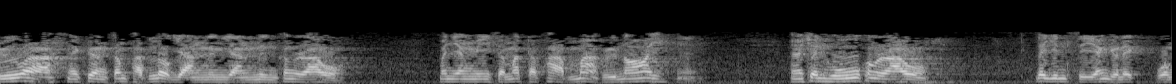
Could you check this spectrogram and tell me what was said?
หรือว่าในเครื่องสัมผัสโลกอย่างหนึ่งอย่างหนึ่งของเรา มันยังมีสมรรถภาพมากหรือน้อยเช่นหูของเรา ได้ยินเสียงอยู่ในวง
